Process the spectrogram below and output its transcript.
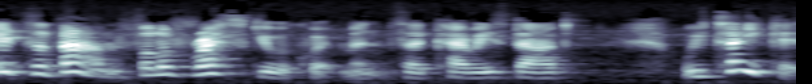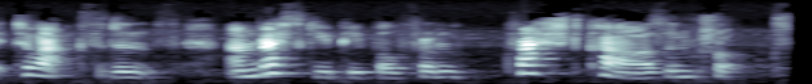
It's a van full of rescue equipment, said Kerry's dad. We take it to accidents and rescue people from crashed cars and trucks.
